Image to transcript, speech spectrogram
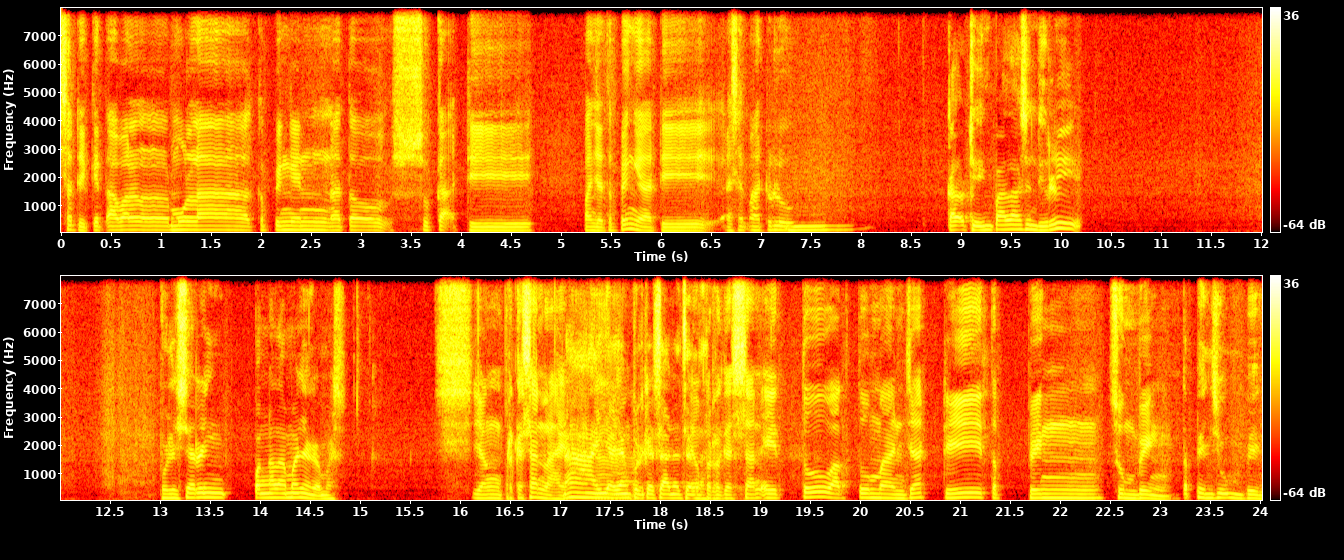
sedikit awal mula kepingin atau suka di panjat tebing ya di SMA dulu Kalau di Impala sendiri boleh sharing pengalamannya nggak mas? yang berkesan lah ya Nah, iya yang berkesan aja yang lah. berkesan itu waktu manjat di tebing Sumbing Tebing Sumbing.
